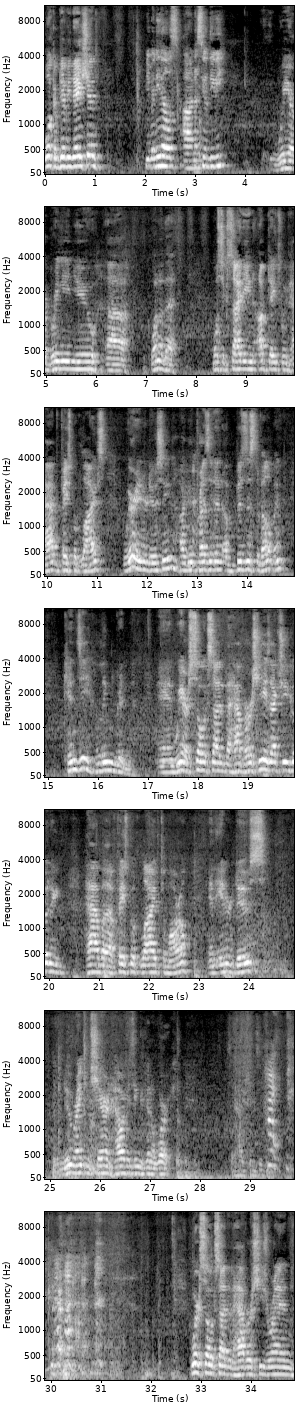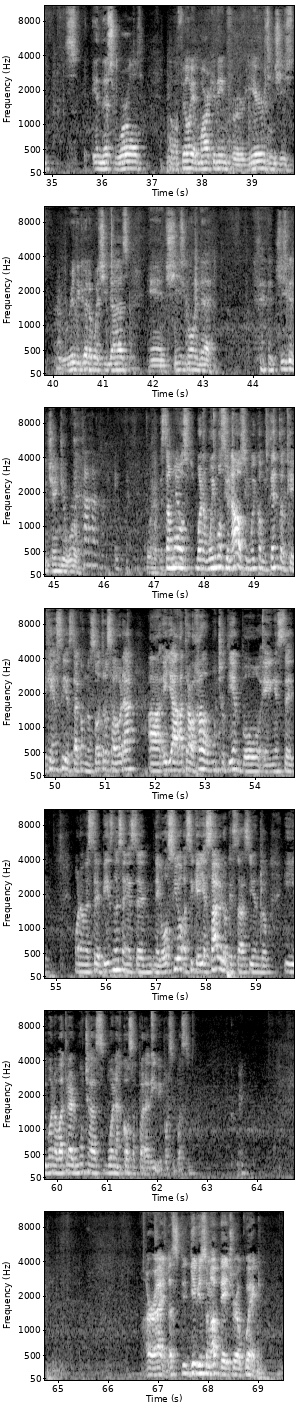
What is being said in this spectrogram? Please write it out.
Welcome, Divi Nation. Bienvenidos a Nación Divi. We are bringing you uh, one of the most exciting updates we've had, Facebook Lives. We're introducing our new president of business development, Kinsey Lindgren. And we are so excited to have her. She is actually going to have a Facebook Live tomorrow and introduce the new rank and share and how everything is going to work. Say hi, Kinsey. Hi. We're so excited to have her. She's ran in this world of affiliate marketing for years, and she's really good at what she does. And she's going to she's going to change your world. Go ahead. Estamos, bueno, muy emocionados y muy contentos que Kenzie está con nosotros ahora. Ah, ella ha trabajado mucho tiempo en este, bueno, en este business, en este negocio, así que ella sabe lo que está haciendo y bueno, va a traer muchas buenas cosas para Divi, por supuesto. All right, let's give you some updates real quick.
